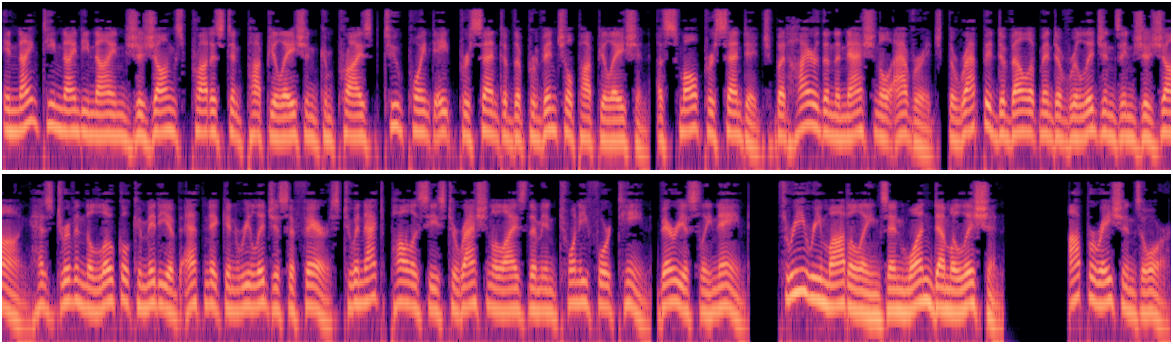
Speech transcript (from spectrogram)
In 1999 Zhejiang's Protestant population comprised 2.8% of the provincial population, a small percentage but higher than the national average. The rapid development of religions in Zhejiang has driven the local Committee of Ethnic and Religious Affairs to enact policies to rationalize them in 2014, variously named, Three Remodelings and One Demolition. Operations or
